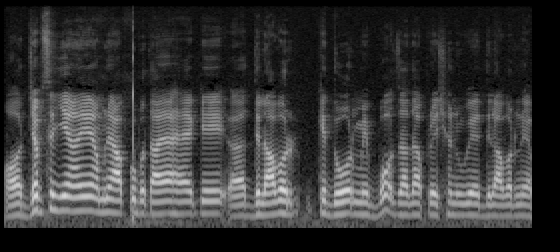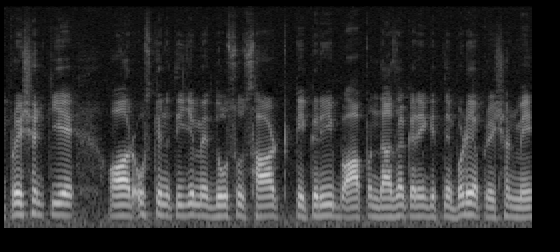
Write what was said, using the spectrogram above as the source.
और जब से ये आए हैं, हमने आपको बताया है कि दिलावर के दौर में बहुत ज़्यादा ऑपरेशन हुए, दिलावर ने ऑपरेशन किए और उसके नतीजे में 260 के करीब आप अंदाज़ा करें कितने बड़े ऑपरेशन में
